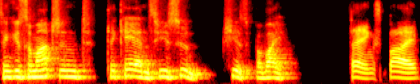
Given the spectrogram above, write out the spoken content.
thank you so much and take care and see you soon. Cheers. Bye bye. Thanks. Bye.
